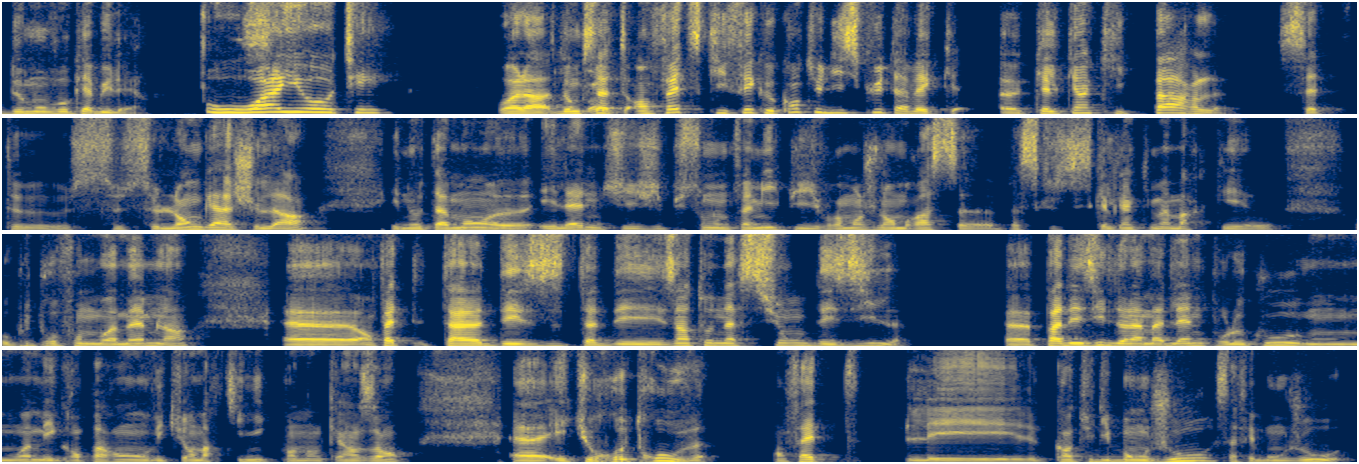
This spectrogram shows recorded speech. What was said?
de mon vocabulaire. Royauté. voilà, donc ça t- en fait, ce qui fait que quand tu discutes avec quelqu'un qui parle cette, euh, ce, ce langage-là, et notamment euh, Hélène, j'ai plus son nom de famille, puis vraiment je l'embrasse euh, parce que c'est quelqu'un qui m'a marqué euh, au plus profond de moi-même. là. En fait, tu as des, t'as des intonations des îles. Pas des îles de la Madeleine pour le coup. Moi, mes grands-parents ont vécu en Martinique pendant 15 ans. et tu retrouves, en fait, les... quand tu dis bonjour, ça fait bonjour.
